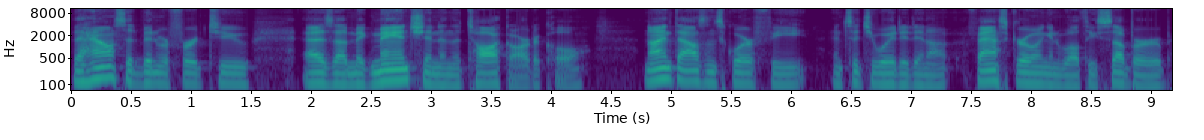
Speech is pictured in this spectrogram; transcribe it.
The house had been referred to as a McMansion in the Talk article, 9,000 square feet and situated in a fast growing and wealthy suburb.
